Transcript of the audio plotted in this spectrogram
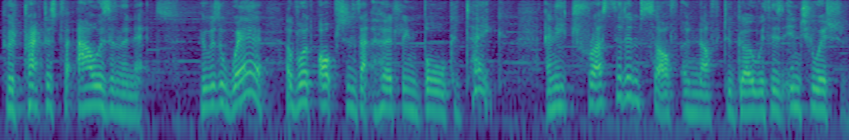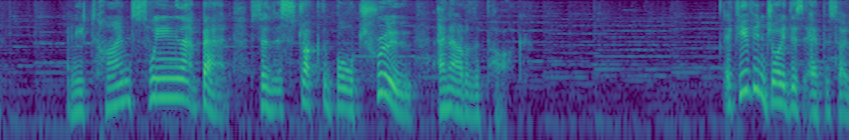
who had practiced for hours in the nets, who was aware of what options that hurtling ball could take, and he trusted himself enough to go with his intuition. And he timed swinging that bat so that it struck the ball true and out of the park. If you've enjoyed this episode,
